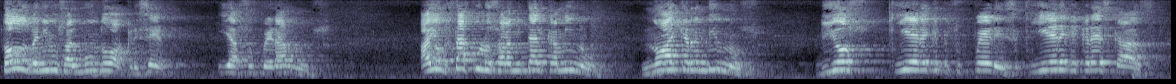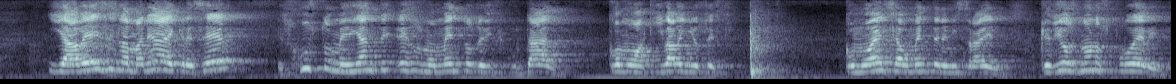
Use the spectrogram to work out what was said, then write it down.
Todos venimos al mundo a crecer y a superarnos. Hay obstáculos a la mitad del camino. No hay que rendirnos. Dios quiere que te superes, quiere que crezcas. Y a veces la manera de crecer es justo mediante esos momentos de dificultad, como aquí va Ben Yosef, como él se aumenten en Israel. Que Dios no nos pruebe.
